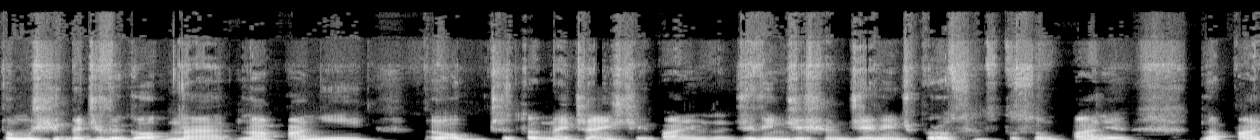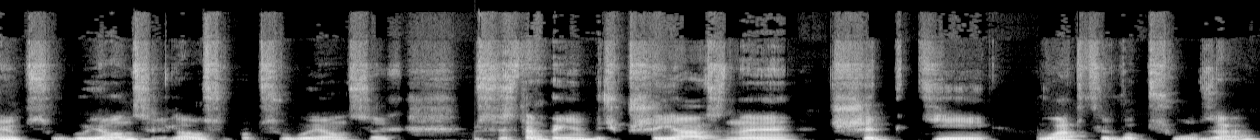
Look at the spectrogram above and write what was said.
To musi być wygodne dla pani, czy to najczęściej pani, 99% no to są panie, dla pani obsługujących, dla osób obsługujących. System powinien być przyjazny, szybki, łatwy w obsłudze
